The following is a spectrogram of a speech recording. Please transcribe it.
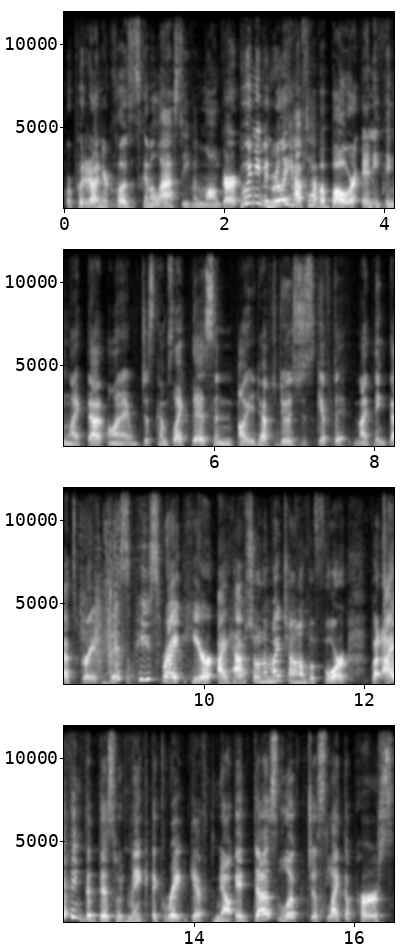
or put it on your clothes, it's gonna last even longer. You wouldn't even really have to have a bow or anything like that on it. It just comes like this and all you'd have to do is just gift it. And I think that's great. This piece right here, I have shown on my channel before, but I think that this would make a great gift. Now it does look just like a purse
